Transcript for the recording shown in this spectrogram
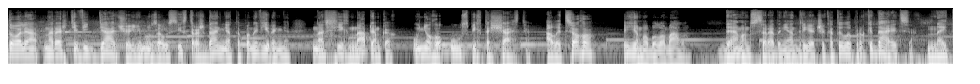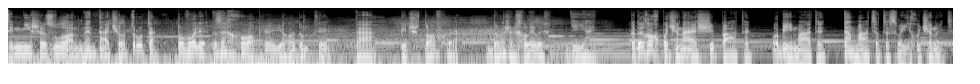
доля нарешті віддячує йому за усі страждання та поневірення. На всіх напрямках у нього успіх та щастя, але цього йому було мало. Демон всередині Андрія Чикатило прокидається. Найтемніше зло, неначе отрута, поволі захоплює його думки та підштовхує до жахливих діянь. Педагог починає щіпати, обіймати та мацати своїх учениць.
